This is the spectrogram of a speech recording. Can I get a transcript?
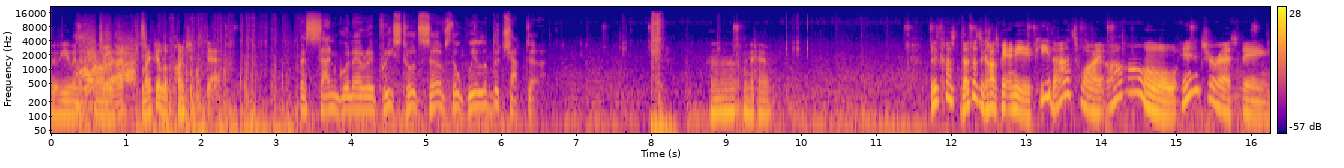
Move you into combat. Might be able to punch it to death. The sanguinary priesthood serves the will of the chapter. Uh, I'm gonna have. This cost that doesn't cost me any AP. That's why. Oh, interesting.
